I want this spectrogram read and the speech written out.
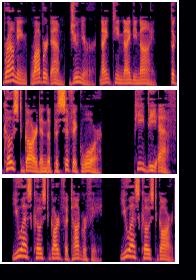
Browning, Robert M., Jr., 1999. The Coast Guard and the Pacific War. PDF. U.S. Coast Guard Photography. U.S. Coast Guard.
